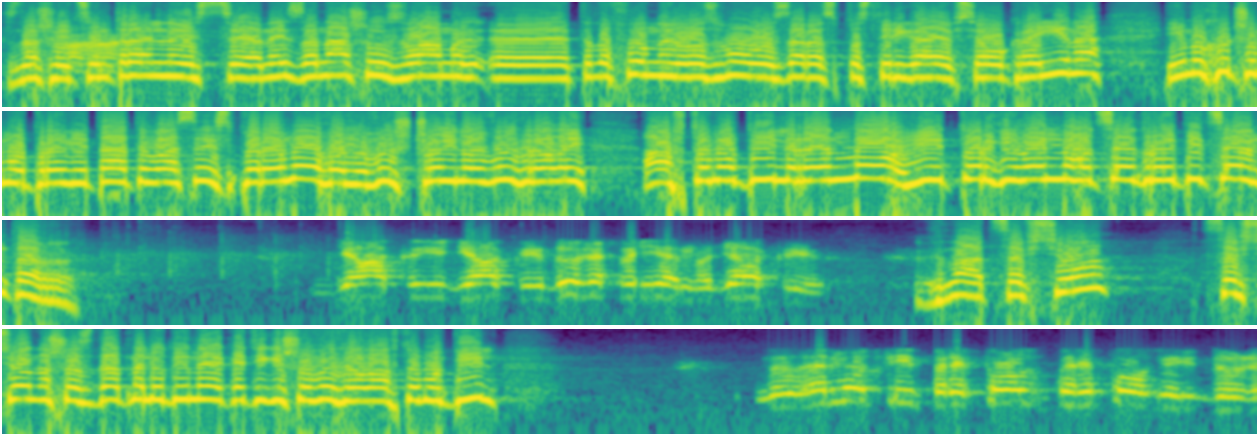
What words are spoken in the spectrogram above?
з нашої центральної сцени. За нашою з вами е, телефонною розмовою зараз спостерігає вся Україна. І ми хочемо привітати вас із перемогою. Ви щойно виграли автомобіль Рено від торгівельного центру Епіцентр. Дякую, дякую, дуже приємно, дякую. Гнат, це все? Це все, на що здатна людина, яка тільки що виграла автомобіль? Ну, емоції переповнюють дуже.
